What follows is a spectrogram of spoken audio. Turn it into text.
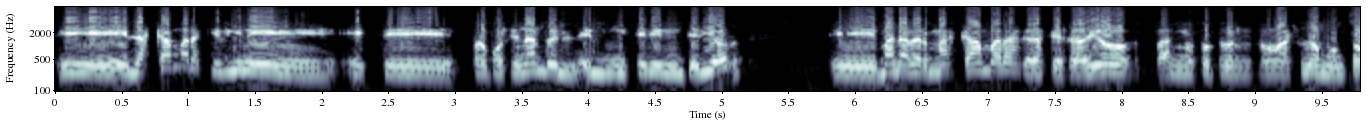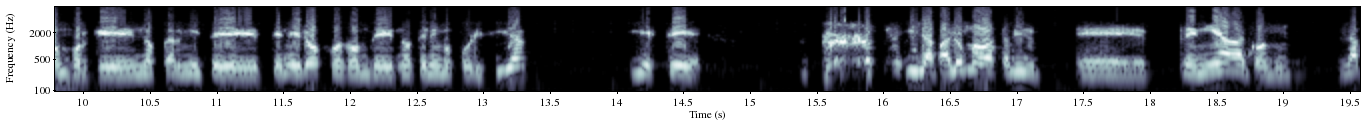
eh, las cámaras que viene este, proporcionando el, Ministerio del Interior. Eh, van a haber más cámaras, gracias a Dios, para nosotros nos ayuda un montón porque nos permite tener ojos donde no tenemos policía. Y este y la paloma va a salir eh, premiada con la,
